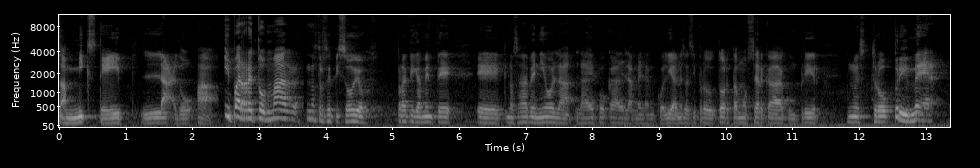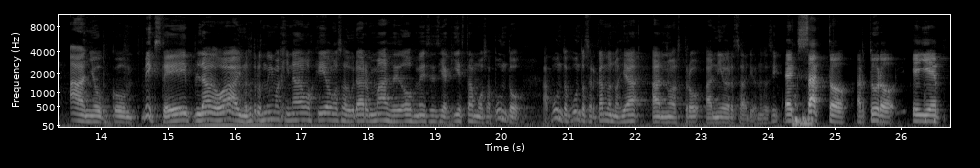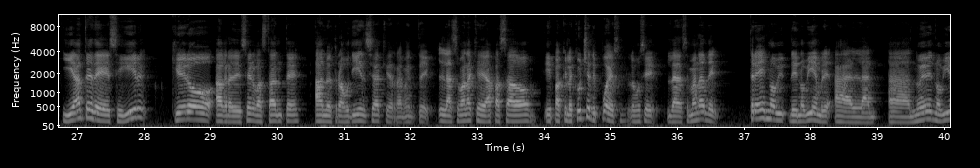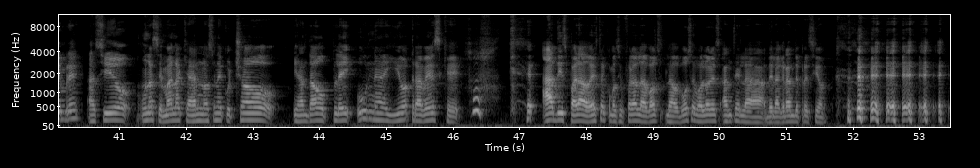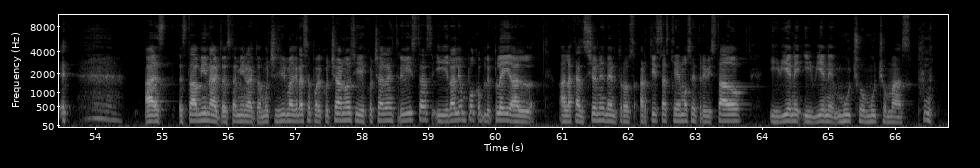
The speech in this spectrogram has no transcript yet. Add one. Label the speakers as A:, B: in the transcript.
A: a Mixtape Lado A. Y para retomar nuestros episodios, prácticamente eh, nos ha venido la, la época de la melancolía, ¿no es así, productor? Estamos cerca de cumplir nuestro primer año con Mixtape Lado A y nosotros no imaginábamos que íbamos a durar más de dos meses y aquí estamos a punto a punto, a punto, acercándonos ya a nuestro aniversario, ¿no es así?
B: Exacto, Arturo. Y, eh, y antes de seguir, quiero agradecer bastante a nuestra audiencia que realmente la semana que ha pasado, y para que lo escuchen después, lo voy a decir, la semana del 3 novi- de noviembre a la a 9 de noviembre ha sido una semana que han, nos han escuchado y han dado play una y otra vez que, uf, que ha disparado. Esto es como si fuera la voz, la voz de valores antes la, de la Gran Depresión. Ah, es- está bien alto, está bien alto. Muchísimas gracias por escucharnos y escuchar las entrevistas y darle un poco de play al, a las canciones de nuestros artistas que hemos entrevistado. Y viene, y viene mucho, mucho más.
